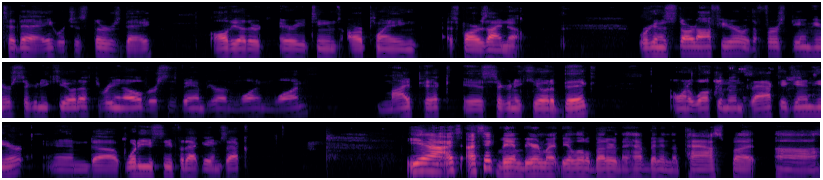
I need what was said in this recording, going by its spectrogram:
today, which is Thursday, all the other area teams are playing as far as I know. We're going to start off here with the first game here Sigourney Keota 3 0 versus Van Buren 1 1. My pick is Sigourney Keota big. I want to welcome in Zach again here. And uh, what do you see for that game, Zach? Yeah, I, th- I, think Van Buren might be a little better than they have been in the past, but uh,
